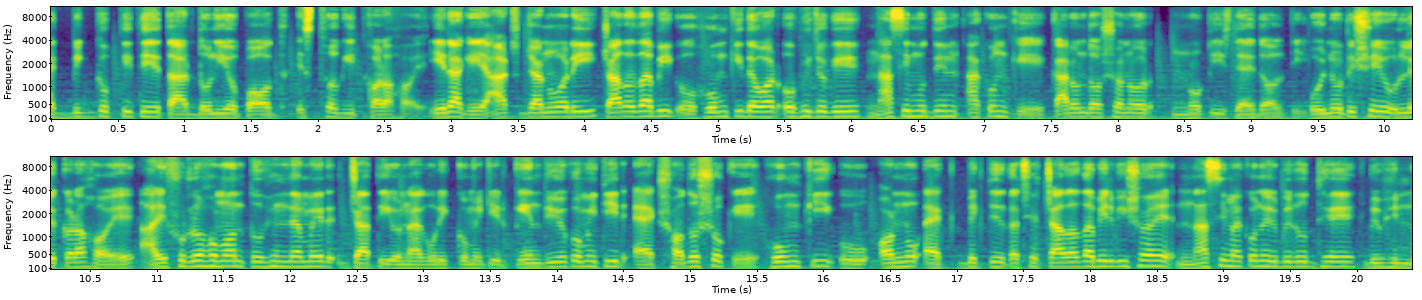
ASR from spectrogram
এক বিজ্ঞপ্তিতে তার দলীয় পদ স্থগিত করা হয়। এর আগে আট জানুয়ারি চাঁদা দাবি ও হুমকি দেওয়ার অভিযোগে নাসিমুদ্দিন আকনকে কারণ দর্শানোর নোটিশ দেয় দলটি। ওই নোটিশে উল্লেখ করা হয়, আরিফুর রহমান তুহিন নামের জাতীয় নাগরিক কমিটির কেন্দ্রীয় কমিটির এক সদস্যকে হুমকি ও অন্য এক ব্যক্তির কাছে চাঁদা দাবির বিষয়ে নাসিম আকনের বিরুদ্ধে বিভিন্ন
